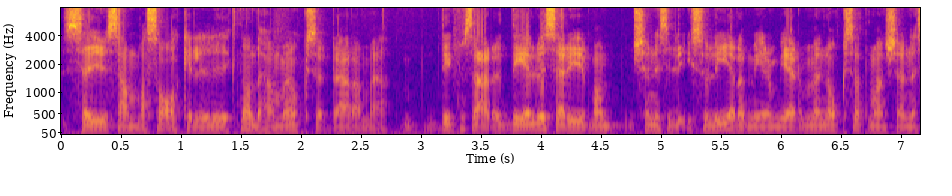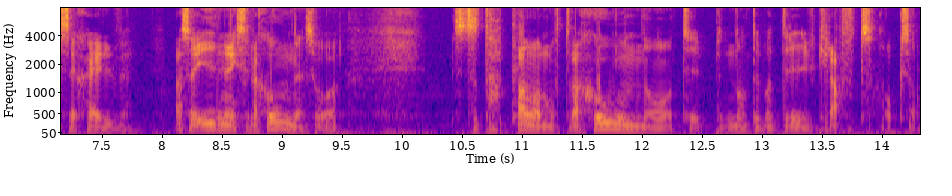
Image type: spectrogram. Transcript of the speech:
säger ju samma sak eller liknande hör man ju också det där med att det är liksom så här, delvis är det ju man känner sig isolerad mer och mer men också att man känner sig själv Alltså i den här isolationen så så tappar man motivation och typ någon typ av drivkraft också.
